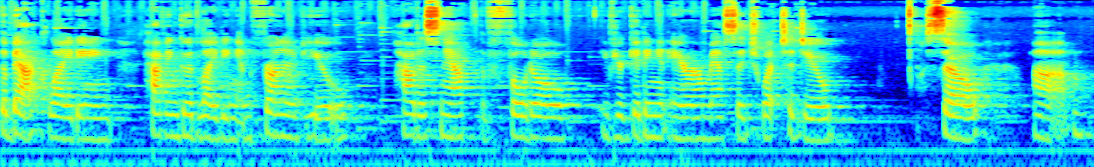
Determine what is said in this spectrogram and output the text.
the backlighting, having good lighting in front of you, how to snap the photo, if you're getting an error message, what to do. So, um,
